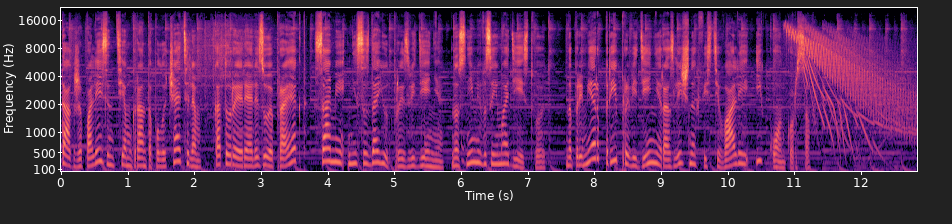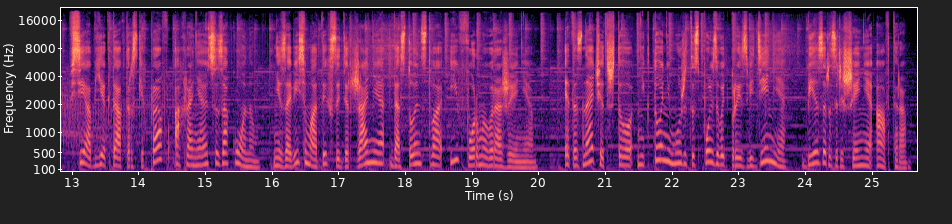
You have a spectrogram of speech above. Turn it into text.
также полезен тем грантополучателям, которые, реализуя проект, сами не создают произведения, но с ними взаимодействуют, например, при проведении различных фестивалей и конкурсов. Все объекты авторских прав охраняются законом, независимо от их содержания, достоинства и формы выражения. Это значит, что никто не может использовать произведение без разрешения автора –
